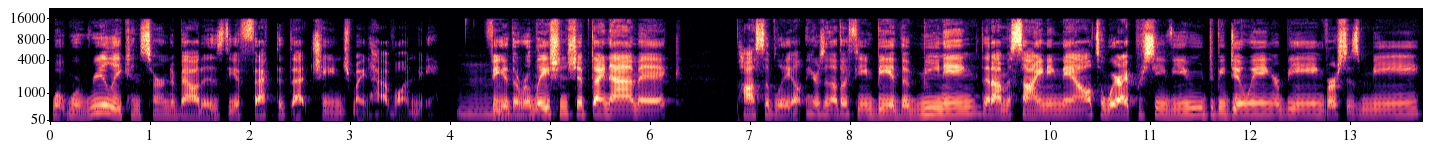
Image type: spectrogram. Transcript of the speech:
what we're really concerned about is the effect that that change might have on me mm. via the mm. relationship dynamic, possibly, oh, here's another theme, being the meaning that I'm assigning now to where I perceive you to be doing or being versus me,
